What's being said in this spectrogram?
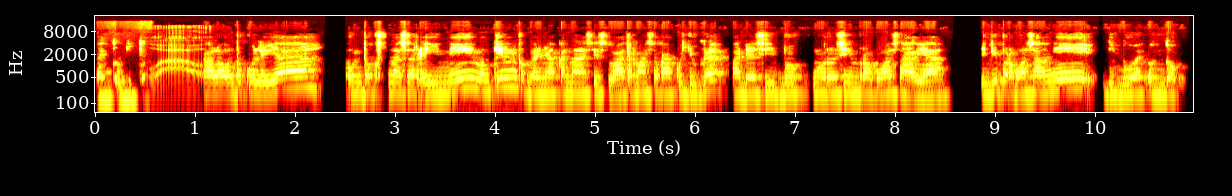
bantu gitu. Wow. Kalau untuk kuliah untuk semester ini mungkin kebanyakan mahasiswa termasuk aku juga pada sibuk ngurusin proposal ya. Jadi proposal ini dibuat untuk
